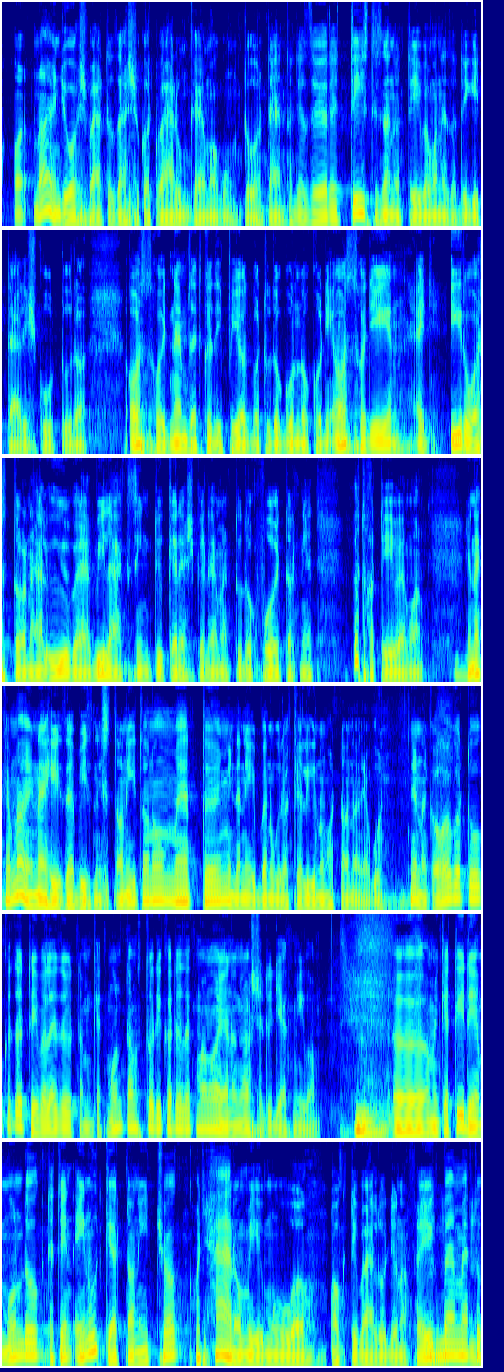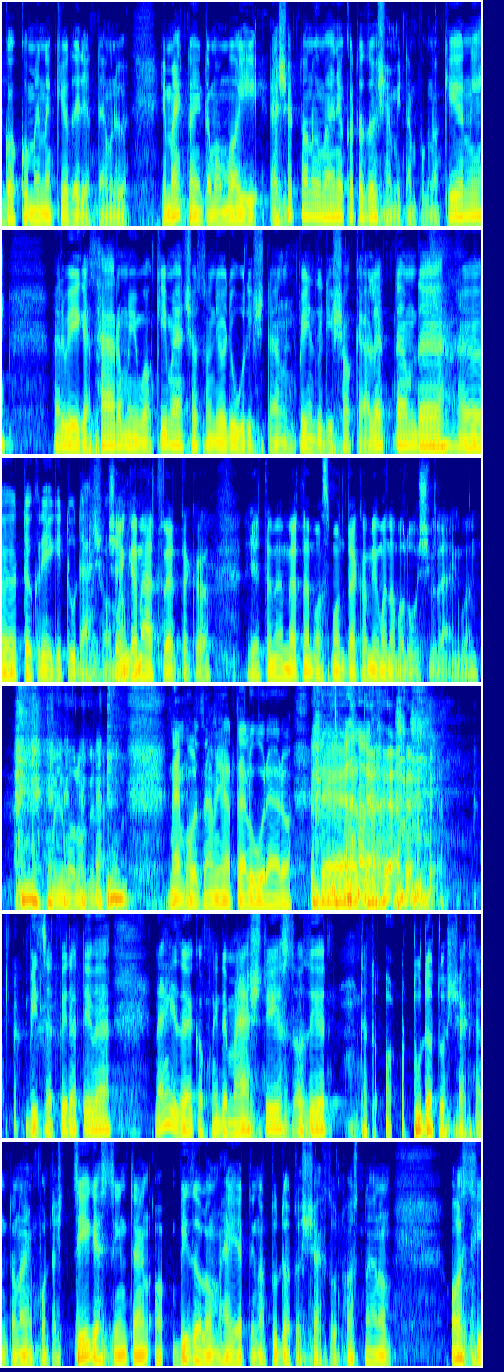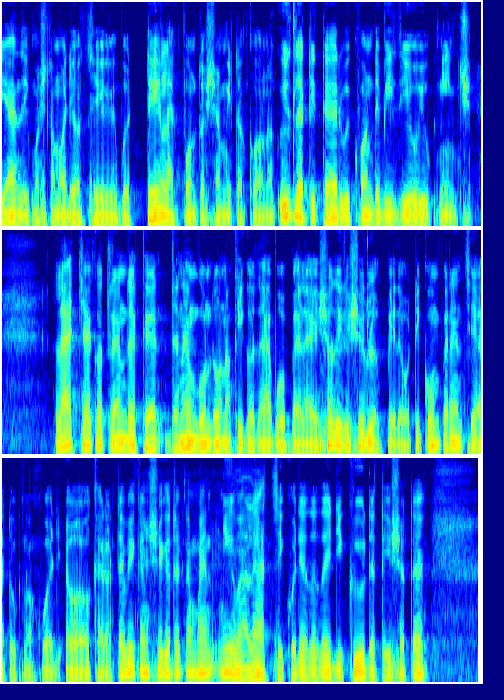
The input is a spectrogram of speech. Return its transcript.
a, nagyon gyors változásokat várunk el magunktól. Tehát, hogy azért egy 10-15 éve van ez a digitális kultúra. Az, hogy nemzetközi piacba tudok gondolkodni, az, hogy én egy íróasztalnál ülve világszintű kereskedelmet tudok folytatni, 5-6 éve van. Én nekem nagyon nehéz e bizniszt tanítanom, mert minden évben újra kell írnom a tananyagot. Jönnek a hallgatók, az 5 évvel ezelőtt, amiket mondtam sztorikat, ezek már olyanok, azt se tudják, mi van. Hmm. Ö, amiket idén mondok, tehát én, én úgy kell tanítsak, hogy három év múlva aktiválódjon a fejükben, mert ők akkor mennek ki az egyetemről. Én megtanítom a mai esettanulmányokat, azzal semmit nem fognak kérni, mert végez három év, a kimegy, azt mondja, hogy úristen, pénzügyi sakál lettem, de ö, tök régi tudásom És engem átvertek a egyetemen, mert nem azt mondták, ami van a valós világban. Vagy a való világban. nem hozzám jártál órára, de, de viccet félretéve, nehéz elkapni, de másrészt azért tehát a, a tudatosság szerintem nagyon fontos. Céges szinten a bizalom helyett én a tudatosságot használom, az hiányzik most a magyar cégekből, tényleg pontosan mit akarnak. Üzleti tervük van, de víziójuk nincs látják a trendeket, de nem gondolnak igazából bele. És azért is örülök például ti konferenciátoknak, vagy akár a tevékenységeteknek, mert nyilván látszik, hogy ez az egyik küldetésetek,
